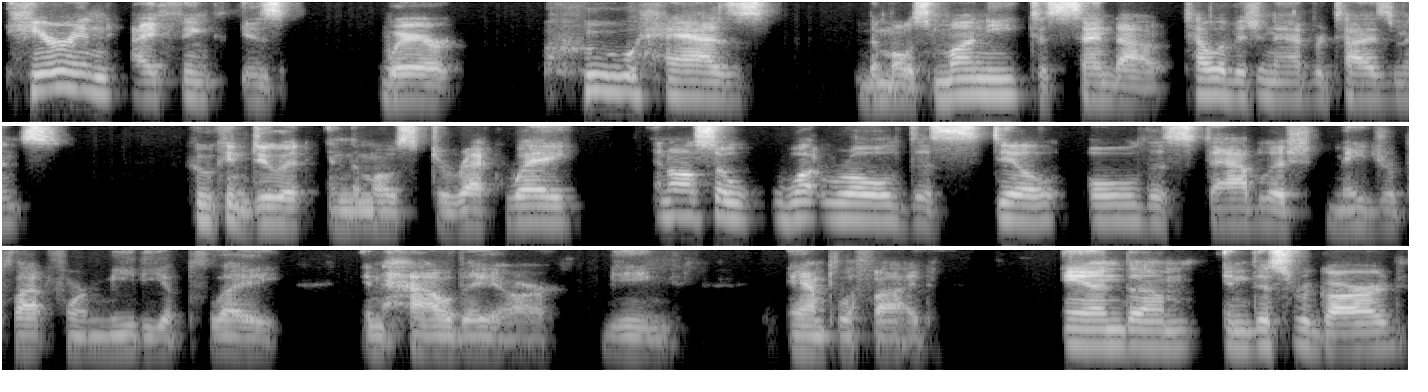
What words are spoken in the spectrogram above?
Herein, I think, is where who has the most money to send out television advertisements, who can do it in the most direct way, and also, what role does still old established major platform media play in how they are being amplified? And um, in this regard,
